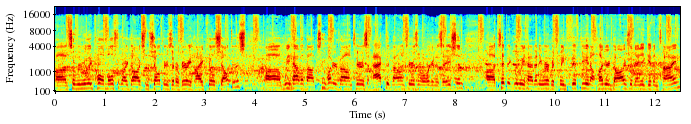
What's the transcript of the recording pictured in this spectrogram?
Uh, so we really pull most of our dogs from shelters that are very high kill shelters. Uh, we have about 200 volunteers, active volunteers in our organization. Uh, typically we have anywhere between 50 and 100 dogs at any given time.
